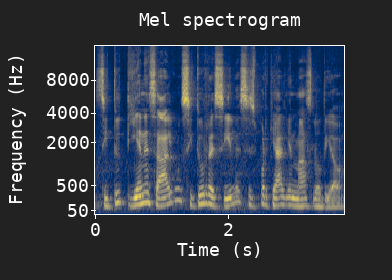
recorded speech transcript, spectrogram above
Si tú tienes algo, si tú recibes, es porque alguien más lo dio.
